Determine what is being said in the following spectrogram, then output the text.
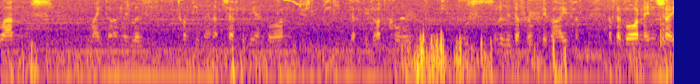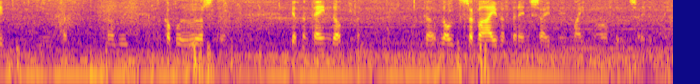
lambs might only live 20 minutes after being born, just if they got cold. It's really difficult to revive them. If they're born inside, you have probably a couple of hours to get them pained up, and they'll, they'll survive if they're inside. They might know if they're outside at night.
